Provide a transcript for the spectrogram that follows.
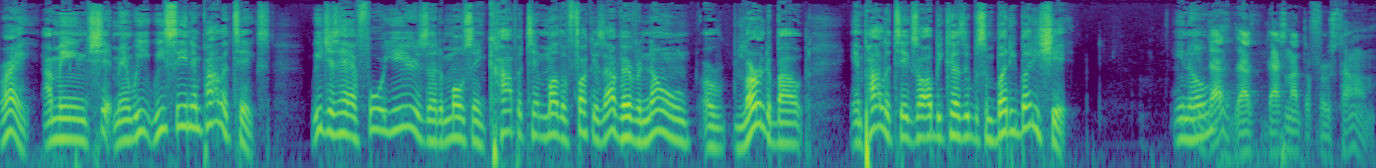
right. I mean, shit, man. We we see it in politics. We just had four years of the most incompetent motherfuckers I've ever known or learned about in politics, all because it was some buddy buddy shit. You know, That's that's that's not the first time.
